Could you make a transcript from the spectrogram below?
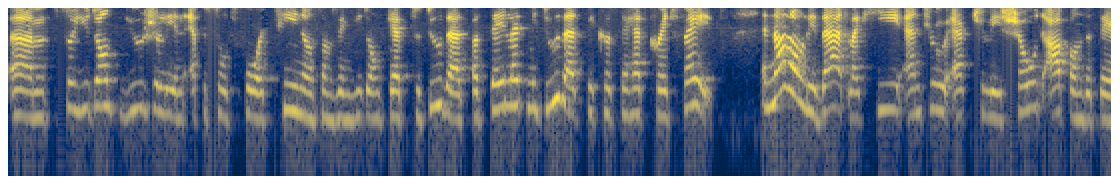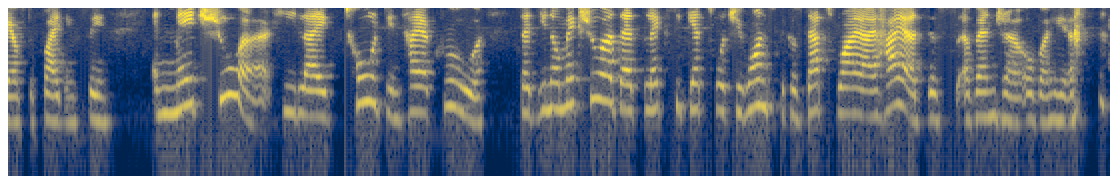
Um, so you don't usually in episode 14 or something you don't get to do that but they let me do that because they had great faith. And not only that like he andrew actually showed up on the day of the fighting scene and made sure he like told the entire crew said, you know, make sure that Lexi gets what she wants because that's why I hired this Avenger over here.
